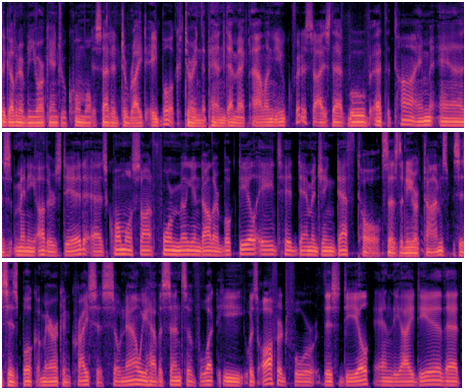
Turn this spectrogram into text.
the governor of New York, Andrew Cuomo, decided to write a book during the pandemic. Alan, you criticized that move at the time, as many others did, as Cuomo sought $4 million book deal, aides hid damaging death toll, says the New York Times. This is his book, American Crisis. So now we have a sense of what he was offered for this deal and the idea that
